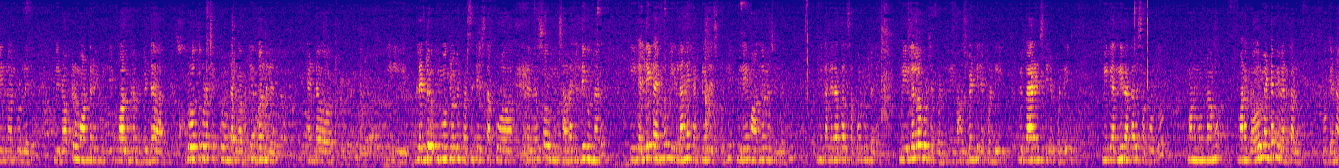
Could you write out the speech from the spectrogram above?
ఏందో అనుకోలేదు మీ డాక్టర్ మానిటరింగ్ ఉంది. వాళ్ళు కూడా బిడ్డ గ్రోత్ కూడా చెప్తూ ఉంటారు కాబట్టి ఇబ్బంది లేదు. అండ్ uh, ఈ బ్లడ్ హిమోగ్లోబిన్ పర్సంటేజ్ తక్కువ సో మీరు చాలా హెల్దీగా ఉన్నారు. ఈ హెల్దీ టైంలో మీరు ఇలానే కంటిన్యూ చేసుకోండి. మీరేం ఆందోళన చెందదు మీకు అన్ని రకాల సపోర్ట్ ఉంటుంది. మీ ఇళ్ళల్లో కూడా చెప్పండి మీ హస్బెండ్కి చెప్పండి మీ పేరెంట్స్కి చెప్పండి. మీకు అన్ని రకాల సపోర్టు మనం ఉన్నాము. మన గవర్నమెంటే మీ వెనకాల ఓకేనా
